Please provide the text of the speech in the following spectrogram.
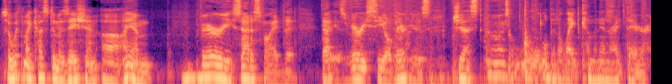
So with my customization, uh, I am very satisfied that that is very sealed. There is just, oh, there's a little bit of light coming in right there.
